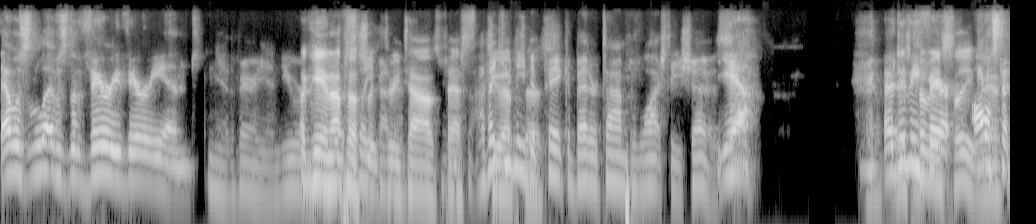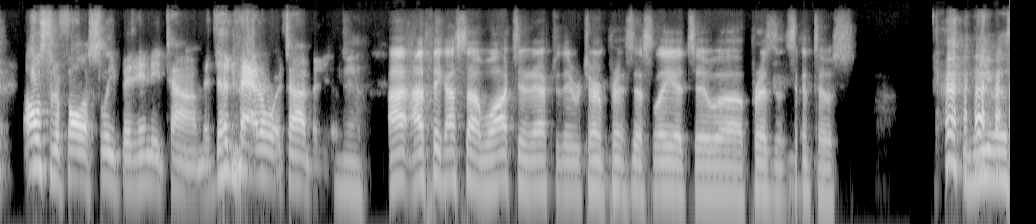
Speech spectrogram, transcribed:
That was that was the very very end. Yeah, the very end. You were Again, you I were fell asleep by three times past. I think two you need to pick a better time to watch these shows. Yeah. Yeah. To Just be put me to fair, sleep, man. Austin Austin will fall asleep at any time. It doesn't matter what time it is. Yeah. I, I think I stopped watching it after they returned Princess Leia to uh, President Santos. And he was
